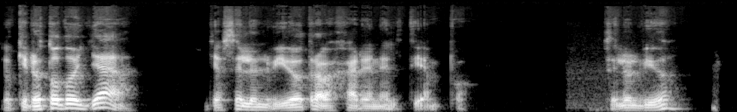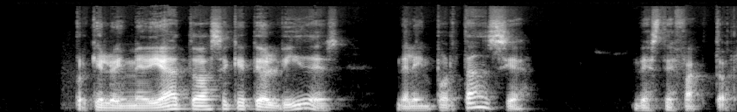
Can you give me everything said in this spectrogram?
lo quiero todo ya ya se le olvidó trabajar en el tiempo. Se le olvidó. Porque lo inmediato hace que te olvides de la importancia de este factor.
